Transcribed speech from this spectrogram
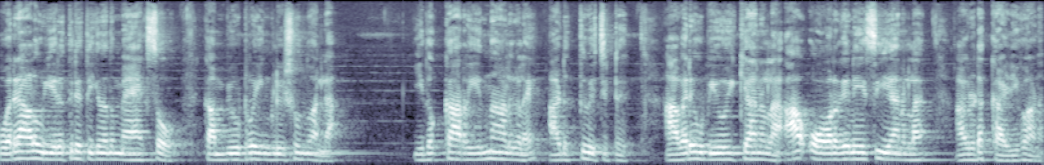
ഒരാൾ ഉയരത്തിലെത്തിക്കുന്നത് മാത്സോ കമ്പ്യൂട്ടറോ ഇംഗ്ലീഷോ ഒന്നുമല്ല ഇതൊക്കെ അറിയുന്ന ആളുകളെ അടുത്ത് വെച്ചിട്ട് അവരെ ഉപയോഗിക്കാനുള്ള ആ ഓർഗനൈസ് ചെയ്യാനുള്ള അവരുടെ കഴിവാണ്.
